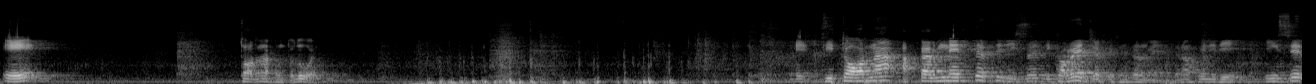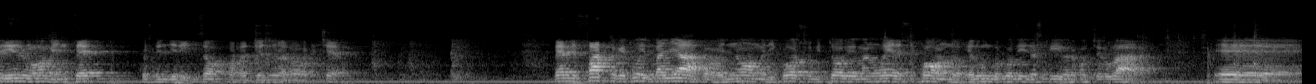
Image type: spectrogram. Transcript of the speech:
e torna al punto 2. E ti torna a permetterti di, di correggerti essenzialmente, no? quindi di inserire nuovamente questo indirizzo correggendo l'errore che c'era. Per il fatto che tu hai sbagliato il nome di Corso Vittorio Emanuele II, che è lungo così da scrivere col cellulare, e,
